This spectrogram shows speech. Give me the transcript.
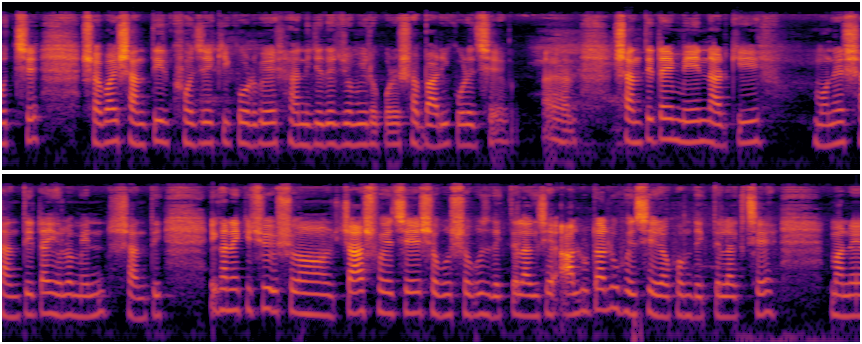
হচ্ছে। সবাই শান্তির খোঁজে কি করবে আহ, নিজেদের জমির ওপরে সব বাড়ি করেছে। আর শান্তিটাই মেন আর কি মনের শান্তিটাই হলো মেন শান্তি। এখানে কিছু চাষ হয়েছে সবুজ সবুজ দেখতে লাগছে আলু টালু হয়েছে এরকম দেখতে লাগছে। মানে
